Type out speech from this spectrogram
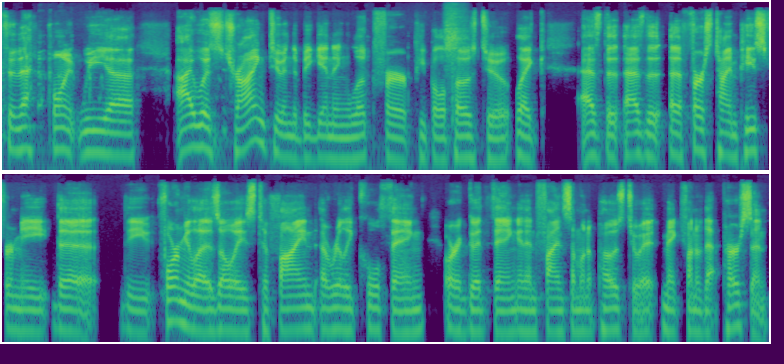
to that point we uh i was trying to in the beginning look for people opposed to like as the as the uh, first time piece for me the the formula is always to find a really cool thing or a good thing and then find someone opposed to it make fun of that person.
